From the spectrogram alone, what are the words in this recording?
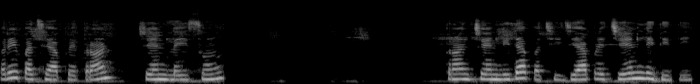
ફરી પછી આપણે ત્રણ ચેન લઈશું. ત્રણ ચેન લીધા પછી, જે આપણે ચેન લીધી હતી,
